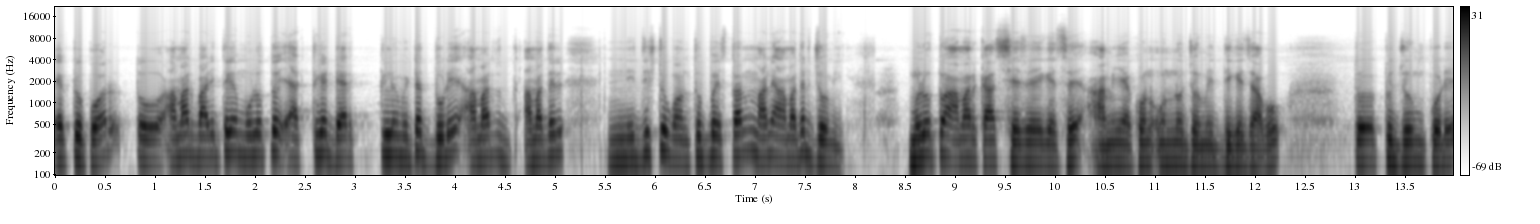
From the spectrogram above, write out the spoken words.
একটু পর। তো আমার বাড়ি থেকে মূলত এক থেকে দেড় কিলোমিটার দূরে আমার, আমাদের নির্দিষ্ট গন্তব্যস্থান মানে আমাদের জমি। মূলত আমার কাজ শেষ হয়ে গেছে। আমি এখন অন্য জমির দিকে যাব। তো একটু জুম করে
